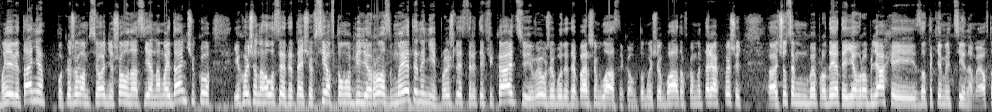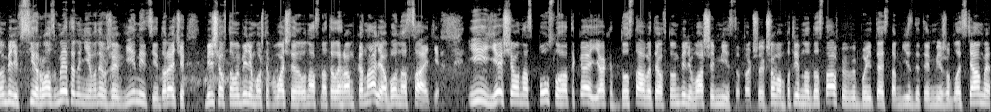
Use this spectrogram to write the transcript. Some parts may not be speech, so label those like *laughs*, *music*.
Моє вітання. Покажу вам сьогодні, що у нас є на майданчику. І хочу наголосити те, що всі автомобілі розмитнені, пройшли сертифікацію, і ви вже будете першим власником. Тому що багато в коментарях пишуть, що це ви продаєте євробляхи за такими цінами. Автомобілі всі розмитнені, вони вже в Вінниці. До речі, більше автомобілів можете побачити у нас на телеграм-каналі або на сайті. І є ще у нас послуга така, як доставити автомобіль в ваше місто. Так що, якщо вам потрібна доставка, ви боїтесь там їздити між областями.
